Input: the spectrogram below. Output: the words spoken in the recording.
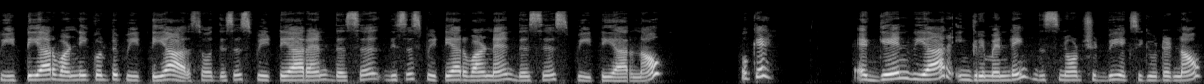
PTR 1 equal to PTR. So this is PTR and this is this is PTR 1 and this is PTR now. Okay. Again we are incrementing. This node should be executed now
